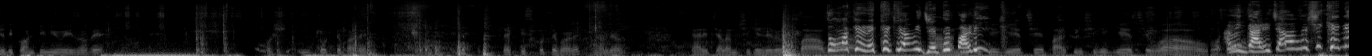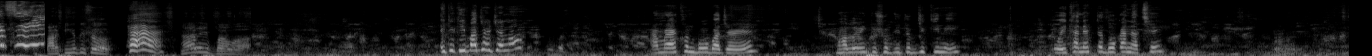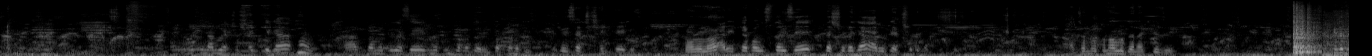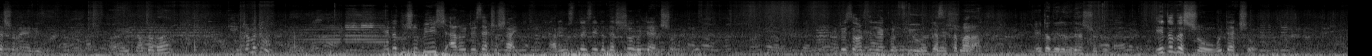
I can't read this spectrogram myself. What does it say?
যদি কন্টিনিউ এইভাবে ও ই করতে পারে প্র্যাকটিস করতে পারে তাহলে গাড়ি চালানো শিখে যাবে। বাবা। তোমাকে রেখে কি আমি যেতে পারি? শিখে গিয়েছে পার্কিং শিখে গিয়েছে ওয়াও আমি গাড়ি চালানো শিখে গেছি। পার্কিং এ দিছো? হ্যাঁ। আরে বাবা। এটা কি বাজার জানো? আমরা এখন বউ বাজারে। ভালো একটু সবজি টবজি কিনি। তো এখানে একটা দোকান আছে। একশো ষাট টাকা। আর টমেটো আছে নতুন টমেটো টক টমেটো। এটা হচ্ছে একশো ষাট টাকা কেজি। করলা আর এটা পাউচটা হচ্ছে দেড়শো টাকা আর ওটা একশো টাকা। আচ্ছা নতুন আলু দেন এক কেজি। এটা দেড়শো টাকা কেজি। আর এই কাঁচাটা? কি টমেটো? এটা দুশো বিশ আর ওইটা হচ্ছে একশো ষাট। আর উস্তা হচ্ছে এটা দেড়শো ওইটা একশো। এটা হচ্ছে অরিজিনাল একবার ফিউ গাছেরটা পাড়া। এটা ধরে দেড়শো। এটা দেড়শো। ওইটা একশো।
